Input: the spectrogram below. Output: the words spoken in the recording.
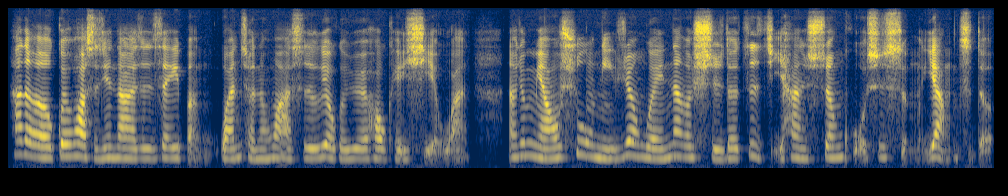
他的规划时间大概是这一本完成的话是六个月后可以写完。那就描述你认为那个时的自己和生活是什么样子的。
